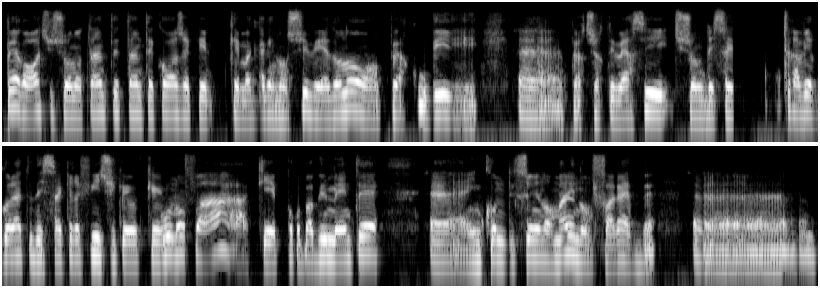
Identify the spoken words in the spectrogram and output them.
però ci sono tante tante cose che, che magari non si vedono per cui eh, per certi versi ci sono dei tra virgolette dei sacrifici che, che uno fa che probabilmente eh, in condizioni normali non farebbe. Eh,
